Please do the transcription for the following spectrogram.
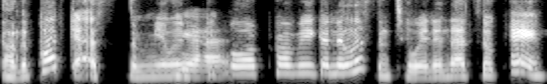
on the podcast, a million yeah. people are probably going to listen to it, and that's okay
